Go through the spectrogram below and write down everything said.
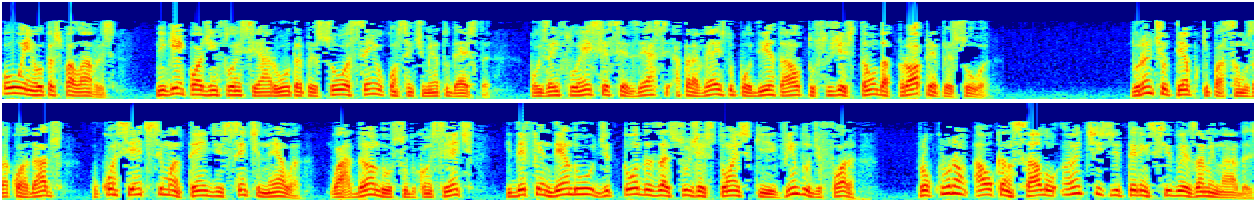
Ou, em outras palavras, ninguém pode influenciar outra pessoa sem o consentimento desta, pois a influência se exerce através do poder da autossugestão da própria pessoa. Durante o tempo que passamos acordados, o consciente se mantém de sentinela, guardando o subconsciente e defendendo-o de todas as sugestões que, vindo de fora, procuram alcançá-lo antes de terem sido examinadas.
